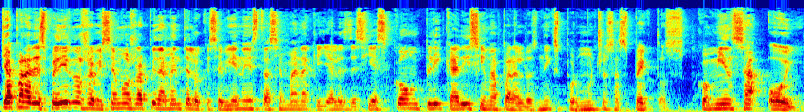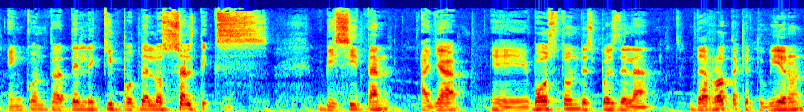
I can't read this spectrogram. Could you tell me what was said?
Ya para despedirnos, revisemos rápidamente lo que se viene esta semana, que ya les decía es complicadísima para los Knicks por muchos aspectos. Comienza hoy en contra del equipo de los Celtics visitan allá eh, Boston después de la derrota que tuvieron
